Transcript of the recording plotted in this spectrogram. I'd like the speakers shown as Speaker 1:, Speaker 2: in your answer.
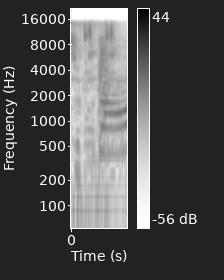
Speaker 1: It's a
